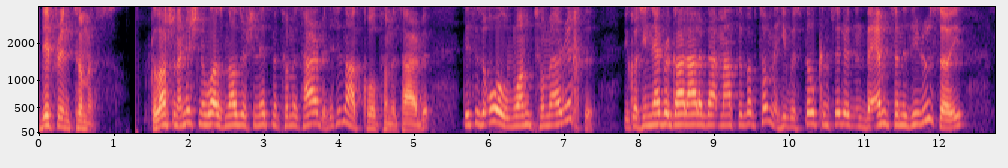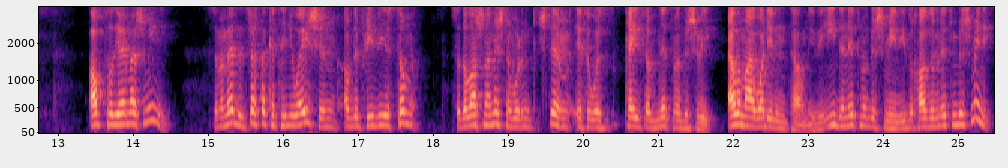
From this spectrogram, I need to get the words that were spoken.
different Tumas. The Lashon HaMishnah was Nazir Shanitme Tumas Harbe. This is not called Tumas Harbe. This is all one Tumah Arichte. Because he never got out of that matzav of Tumah. He was still considered in Be'emtza Nazirusai up till Yom Hashmini. So Mamed, it's just a continuation of the previous Tumah. So the Lashon HaMishnah wouldn't stim if it was case of Nitma B'Shvi. Elamai, what are you tell me? V'ida Nitma B'Shmini, v'chaz of Nitma B'Shmini.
